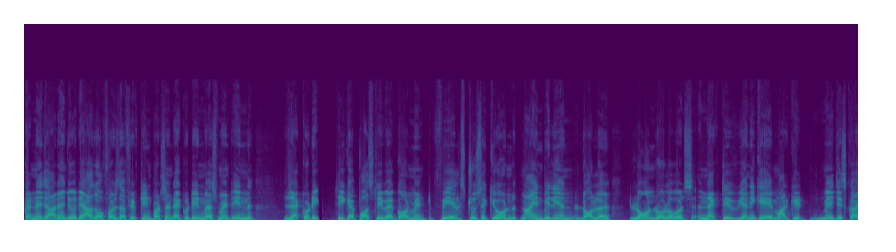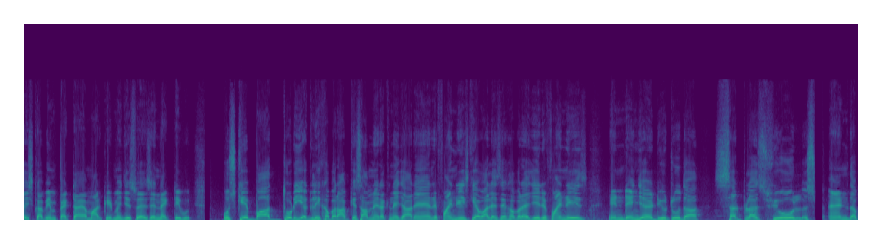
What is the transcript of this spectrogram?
करने जा रहे हैं जो। Riyadh offers the fifteen percent equity investment in Reko Diq ठीक है? पॉजिटिव है. Government fails to secure nine billion dollar loan roll overs negative यानी कि मार्केट में जिसका, इसका भी इम्पैक्ट आया मार्केट में, जिस वजह से नेगेटिव हुई। उसके बाद थोड़ी अगली खबर आपके सामने रखने जा रहे हैं। रिफाइनरीज के हवाले से खबर है जी। Refineries in danger due to the surplus fuel and the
